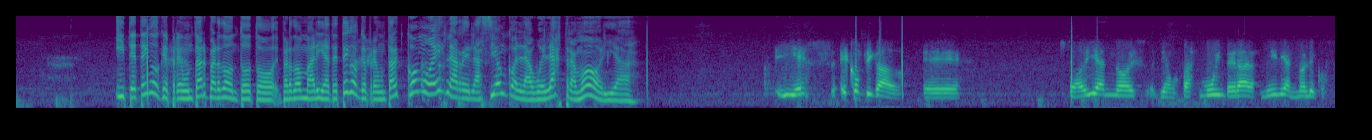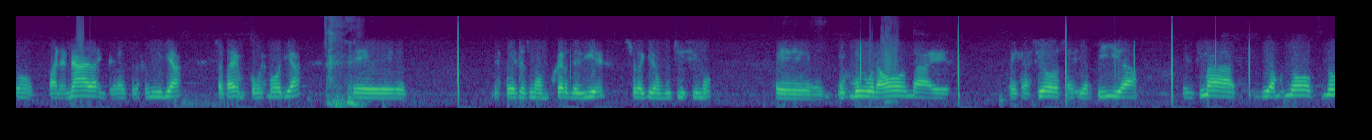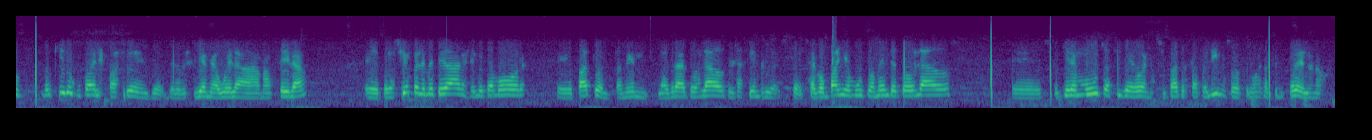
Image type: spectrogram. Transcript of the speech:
Y te tengo que preguntar, perdón, Toto, perdón, María, te tengo que preguntar cómo es la relación con la abuelastra Moria. Y es, es complicado. Eh, todavía no es, digamos, está muy integrada a la familia, no le costó para nada integrarse a la familia, ya sabemos cómo es Moria. Eh, después es una mujer de 10, yo la quiero muchísimo. Eh, es muy buena onda, es, es graciosa, es divertida. Encima, digamos, no, no, no quiero ocupar el espacio de, lo que sería mi abuela Marcela, eh, pero siempre le mete ganas, le mete amor. Eh, Pato también la trae a todos lados, ella siempre se, acompaña mutuamente a todos lados. Eh, se quieren mucho, así que bueno, si Pato está feliz, nosotros tenemos que estar felices por él, ¿o no?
